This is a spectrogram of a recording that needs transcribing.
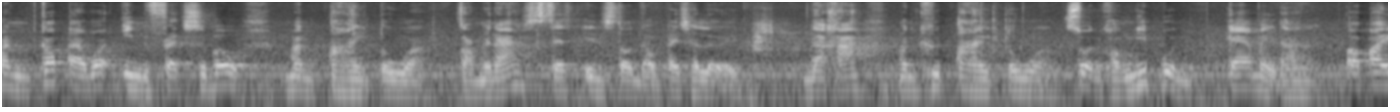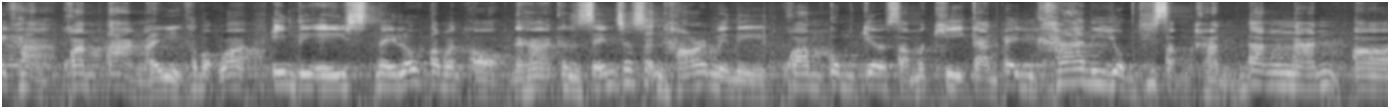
มันก็แปลว่า inflexible มันตายตัวจำไว้นะ set in stone เดี๋ยวไปเฉลยนะคะ มันคือตายตัว ส่วนของญี่ปุ่นแก้ไม่ได้ ต่อไปค่ะ ความต่างอะไรอีกเขาบอกว่า in the east ในโลกตะวันออกนะฮะ consensus and harmony ความกลมเกลียวสามัคคีกันเป็นค่านิยมที่สำคัญ ดังนั้นออ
